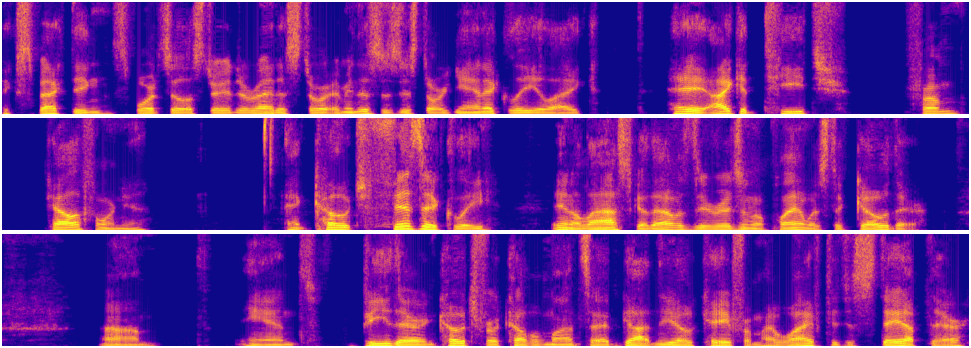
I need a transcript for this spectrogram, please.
expecting Sports Illustrated to write a story. I mean, this is just organically like, hey, I could teach from California and coach physically in Alaska. That was the original plan was to go there. Um, and be there and coach for a couple months. I had gotten the okay from my wife to just stay up there.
